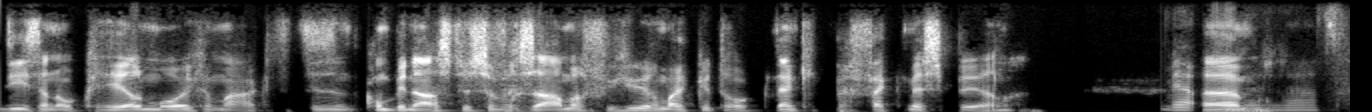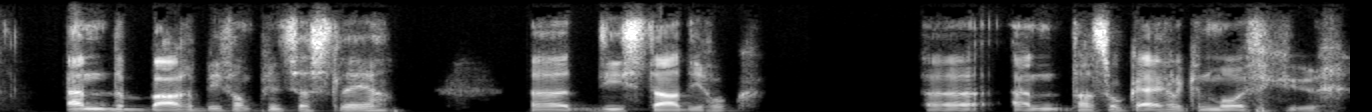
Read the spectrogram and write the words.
die zijn ook heel mooi gemaakt. Het is een combinatie tussen verzamelfiguur, maar je kunt er ook, denk ik, perfect mee spelen. Ja, ehm, inderdaad. En de Barbie van Prinses Leia, eh, die staat hier ook. Eh, en dat is ook eigenlijk een mooie figuur.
